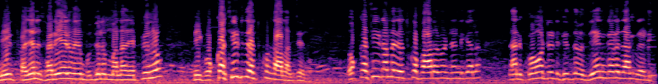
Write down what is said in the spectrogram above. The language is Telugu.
మీకు ప్రజలు సరైన బుద్ధులు మన చెప్పిను మీకు ఒక్క సీటు తెచ్చుకో చాలు అంతే ఒక్క సీట్ అన్నది తెచ్చుకో పార్లమెంట్ ఎన్నికల దానికి కోమటిరెడ్డి సిద్ధం దేనికంటే దానికి రెడీ.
